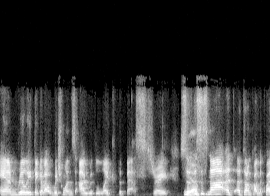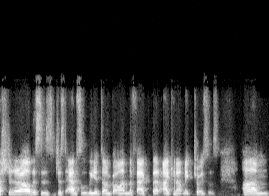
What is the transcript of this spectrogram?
and really think about which ones I would like the best, right? So yeah. this is not a, a, dunk on the question at all. This is just absolutely a dunk on the fact that I cannot make choices. Um,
